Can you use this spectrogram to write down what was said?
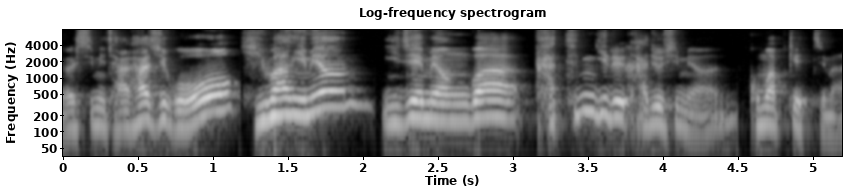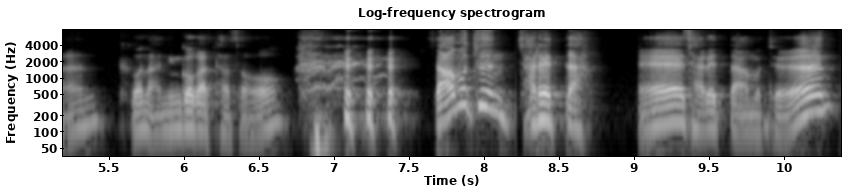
열심히 잘 하시고 기왕이면 이재명과 같은 길을 가주시면 고맙겠지만 그건 아닌 것 같아서 자, 아무튼 잘했다. 예, 잘했다. 아무튼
